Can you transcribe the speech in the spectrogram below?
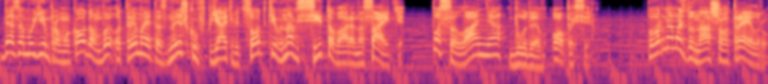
де за моїм промокодом ви отримаєте знижку в 5% на всі товари на сайті. Посилання буде в описі. Повернемось до нашого трейлеру.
